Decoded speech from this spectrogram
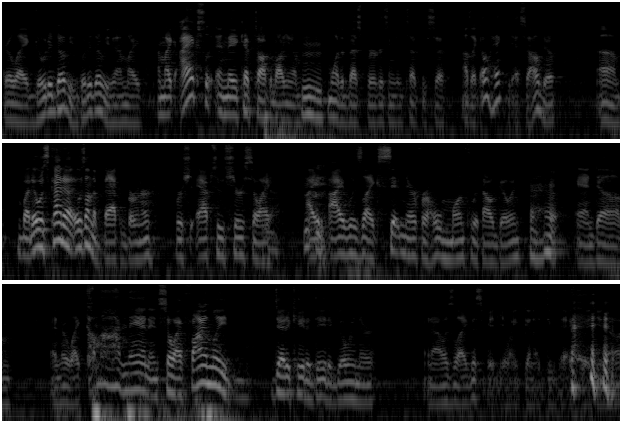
they're like go to Dovie's, go to Dovie's. And I'm like I'm like I actually and they kept talking about you know one of the best burgers in Kentucky. So I was like oh heck yes I'll go. Um, but it was kind of it was on the back burner for sh- absolute sure. So I I I was like sitting there for a whole month without going, and um and they're like come on man. And so I finally dedicated a day to going there. And I was like, this video ain't gonna do that good, you know.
